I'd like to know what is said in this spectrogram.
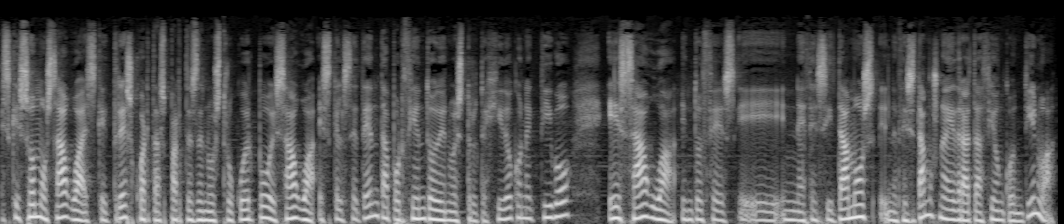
es que somos agua, es que tres cuartas partes de nuestro cuerpo es agua, es que el 70% de nuestro tejido conectivo es agua. Entonces eh, necesitamos, necesitamos una hidratación continua.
